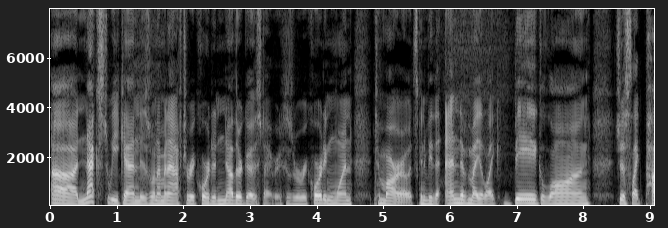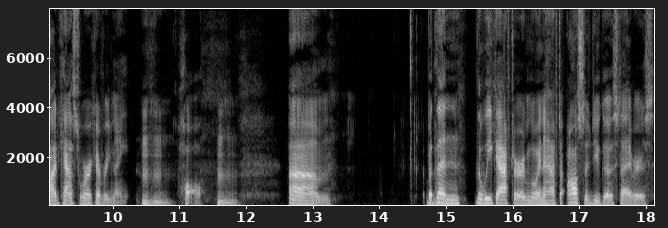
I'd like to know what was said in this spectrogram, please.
Uh, next weekend is when I'm gonna have to record another Ghost Diver because we're recording one tomorrow. It's gonna be the end of my like big long, just like podcast work every night Mm-hmm. haul. Mm-hmm. Um, but then the week after, I'm going to have to also do Ghost Divers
